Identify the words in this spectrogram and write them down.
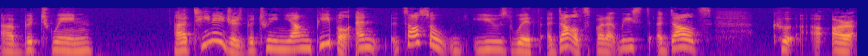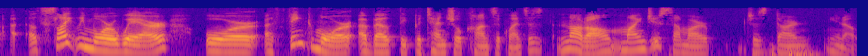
uh, between. Uh, teenagers, between young people, and it's also used with adults, but at least adults could, are slightly more aware or uh, think more about the potential consequences. Not all, mind you, some are just darn, you know,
